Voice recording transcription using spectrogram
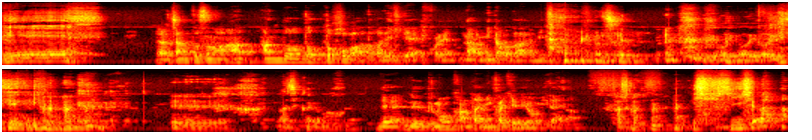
えー、えだからちゃんとそのアアンドドットホバーとかできて、これなんか見たことあるみたいな感じで。ー、おいおいおい。えマジかよ。で、ループも簡単に書けるよみたいな。ー、確かに。いや、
